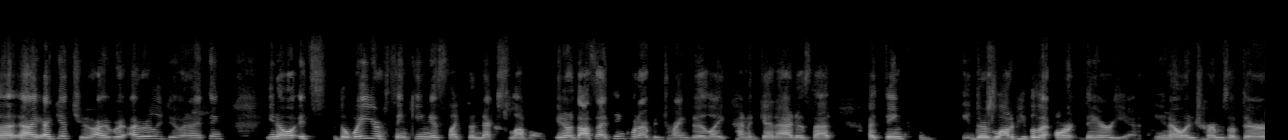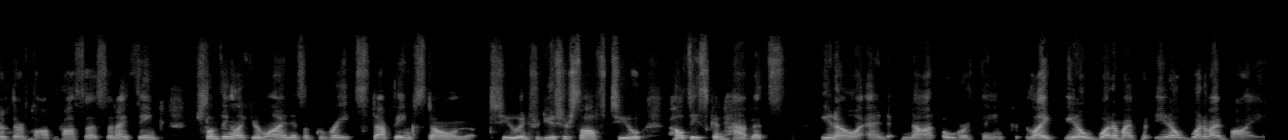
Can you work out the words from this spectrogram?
I, I get you. I, re- I really do. And i think you know it's the way you're thinking is like the next level. You know that's i think what i've been trying to like kind of get at is that i think there's a lot of people that aren't there yet you know in terms of their their thought process. And i think something like your line is a great stepping stone to introduce yourself to healthy skin habits you know and not overthink like you know what am i put you know what am i buying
